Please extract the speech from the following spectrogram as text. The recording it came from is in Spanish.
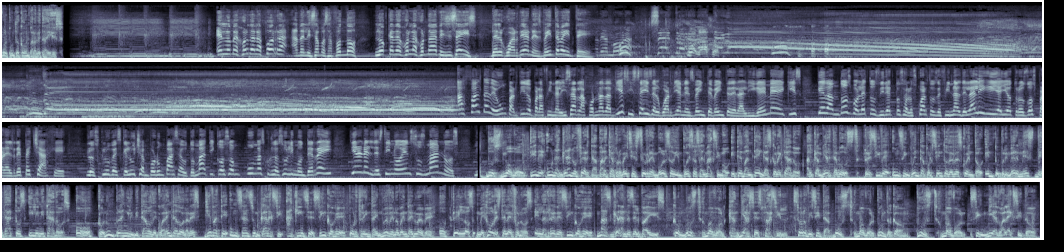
boostmobile.com para detalles. En lo mejor de la porra, analizamos a fondo lo que dejó la jornada 16 del Guardianes 2020. ¡Centro! ¡Golazo! Partido para finalizar la jornada 16 del Guardianes 2020 de la Liga MX, quedan dos boletos directos a los cuartos de final de la liguilla y otros dos para el repechaje. Los clubes que luchan por un pase automático son Pumas, Cruz Azul y Monterrey, tienen el destino en sus manos. Boost Mobile tiene una gran oferta para que aproveches tu reembolso de impuestos al máximo y te mantengas conectado. Al cambiarte a Boost, recibe un 50% de descuento en tu primer mes de datos ilimitados. O, con un plan ilimitado de 40 dólares, llévate un Samsung Galaxy A15 5G por $39.99. Obtén los mejores teléfonos en las redes 5G más grandes del país. Con Boost Mobile, cambiarse es fácil. Solo visita boostmobile.com. Boost Mobile, sin miedo al éxito.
